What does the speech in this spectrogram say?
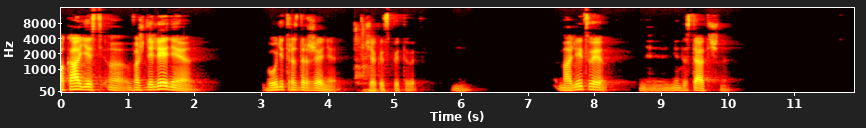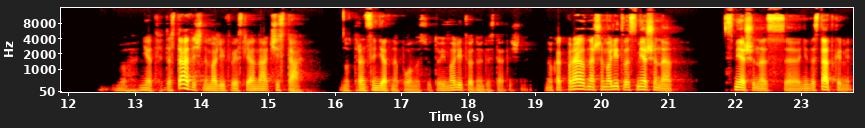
пока есть э, вожделение, будет раздражение, человек испытывает. Молитвы э, недостаточно. Нет, достаточно молитвы, если она чиста, ну, трансцендентна полностью, то и молитвы одной достаточно. Но, как правило, наша молитва смешана, смешана с э, недостатками.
